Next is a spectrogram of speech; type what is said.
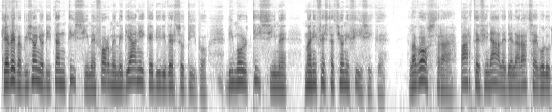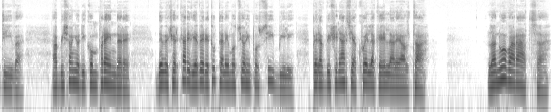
che aveva bisogno di tantissime forme medianiche di diverso tipo, di moltissime manifestazioni fisiche. La vostra parte finale della razza evolutiva ha bisogno di comprendere, deve cercare di avere tutte le emozioni possibili, per avvicinarsi a quella che è la realtà. La nuova razza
